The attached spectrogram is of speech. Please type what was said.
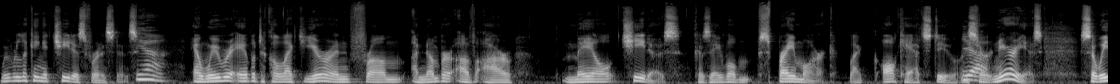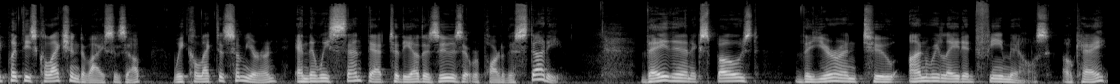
We were looking at cheetahs, for instance, Yeah. and we were able to collect urine from a number of our male cheetahs because they will spray mark like all cats do in Yeah. certain areas. So we put these collection devices up, we collected some urine, and then we sent that to the other zoos that were part of this study. They then exposed the urine to unrelated females, okay?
